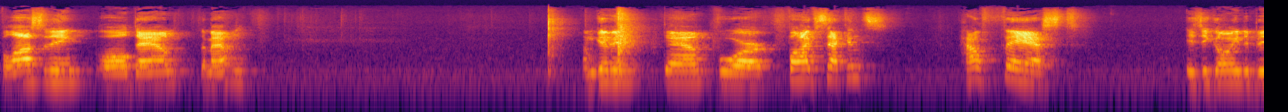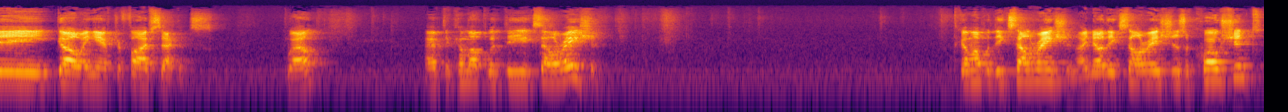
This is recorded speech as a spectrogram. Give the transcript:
velocity, all down the mountain. I'm giving down for five seconds. How fast is he going to be going after five seconds? Well, I have to come up with the acceleration. Come up with the acceleration, I know the acceleration is a quotient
